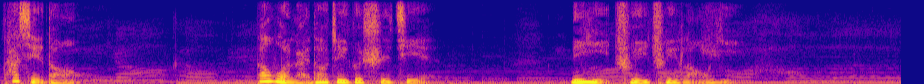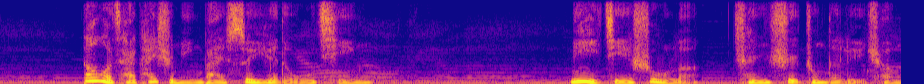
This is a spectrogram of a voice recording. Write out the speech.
他写道：“当我来到这个世界，你已垂垂老矣。”当我才开始明白岁月的无情，你已结束了尘世中的旅程。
